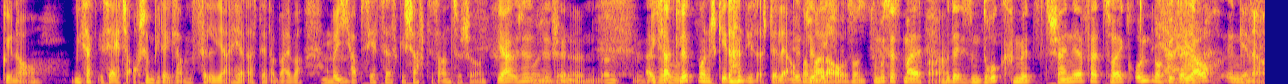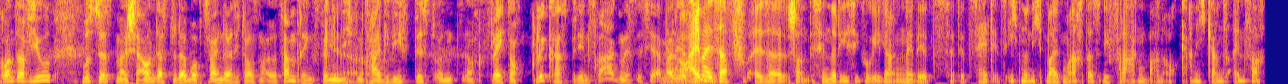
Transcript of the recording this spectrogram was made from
Genau. Wie gesagt, ist ja jetzt auch schon wieder, ich glaube, ein Vierteljahr her, dass der dabei war. Aber ich habe es jetzt erst geschafft, das anzuschauen. Mhm. Ja, ist ja, ist ja Und, schön. ähm, und wie Also- gesagt, Glückwunsch geht an dieser Stelle auch nochmal raus. Und du musst erst mal unter diesem Druck mit Scheinwerferzeug und noch Ja, Güter ja, Jauch in genau. Front of You, musst du erst mal schauen, dass du da überhaupt 32.000 Euro zusammenbringst, wenn du nicht Genau. total gewieft bist und noch, vielleicht noch Glück hast mit den Fragen. Das ist ja immer Ja, wieder so einmal ein- ist er, ist er schon ein bisschen Risiko gegangen, hätte jetzt, hätte jetzt, hätte jetzt ich noch nicht mal gemacht. Also die Fragen waren auch gar nicht ganz einfach.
